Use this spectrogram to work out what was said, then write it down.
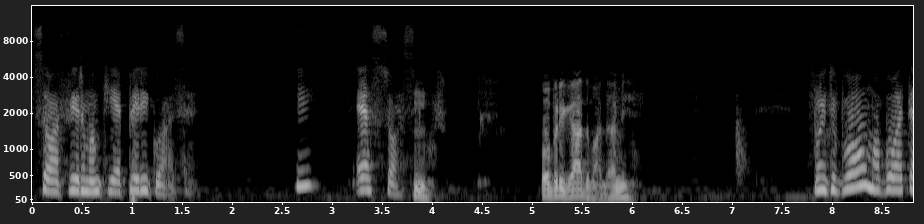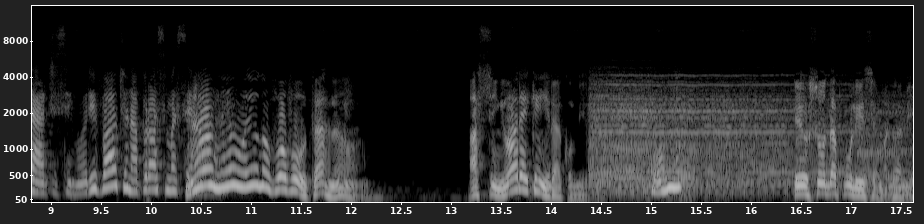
Só afirmam que é perigosa. E é só, senhor. Obrigado, madame. Muito bom, uma boa tarde, senhor. E volte na próxima semana. Não, não, eu não vou voltar, não. A senhora é quem irá comigo. Como? Eu sou da polícia, madame.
